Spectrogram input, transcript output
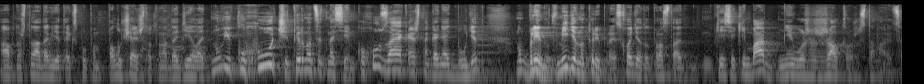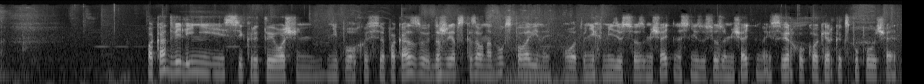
А, потому что надо где-то экспу получать, что-то надо делать. Ну и Куху 14 на 7. Куху Зая, конечно, гонять будет. Ну, блин, в миде в натуре происходит. Тут просто Кейси Кимба, мне его уже жалко уже становится. Пока две линии секреты очень неплохо себя показывают. Даже я бы сказал на двух с половиной. Вот, у них в миде все замечательно, снизу все замечательно, и сверху Клокерк экспу получает.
